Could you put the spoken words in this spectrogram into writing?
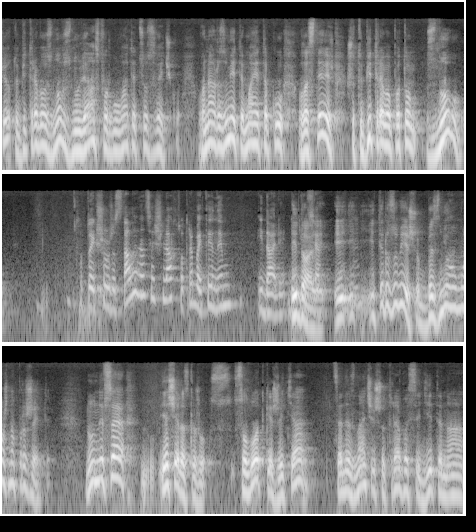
все, тобі треба знов з нуля сформувати цю звичку. Вона, розумієте, має таку властивість, що тобі треба потім знову Тобто, якщо вже стали на цей шлях, то треба йти ним і далі. і далі. І, і, і ти розумієш, що без нього можна прожити. Ну, не все. Я ще раз кажу: солодке життя це не значить, що треба сидіти на,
